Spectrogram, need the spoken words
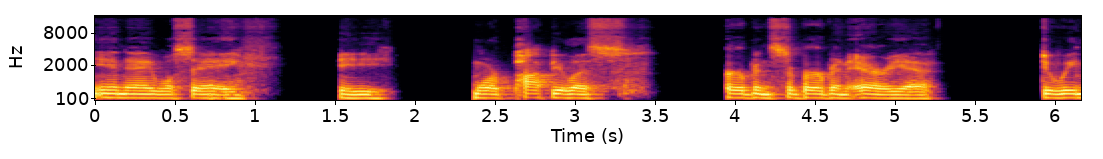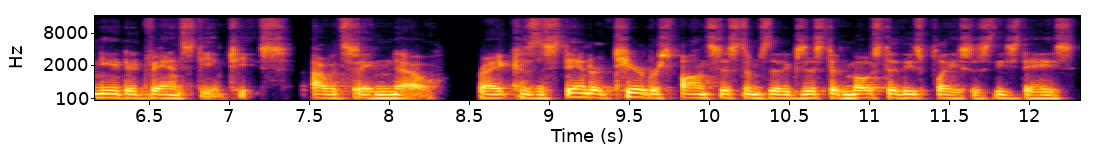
in a, we'll say, a more populous urban suburban area, do we need advanced EMTs? I would say no, right? Because the standard tiered response systems that exist in most of these places these days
